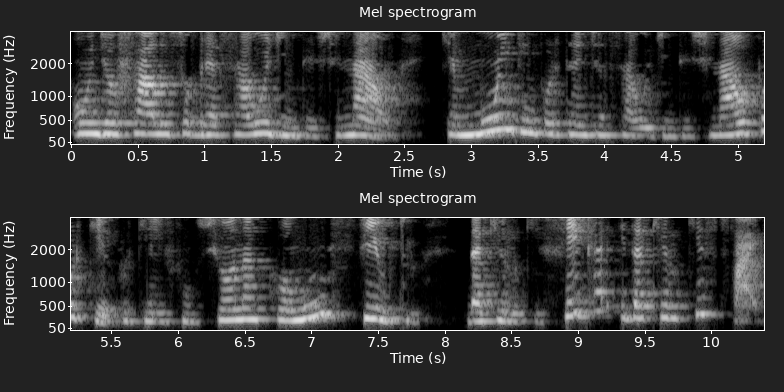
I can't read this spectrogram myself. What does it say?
onde eu falo sobre a saúde intestinal, que é muito importante a saúde intestinal, por quê? Porque ele funciona como um filtro daquilo que fica e daquilo que sai.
